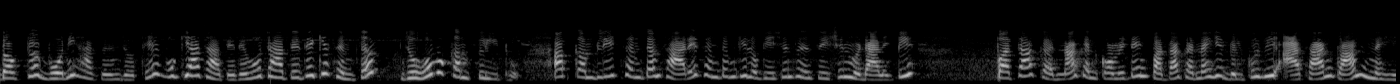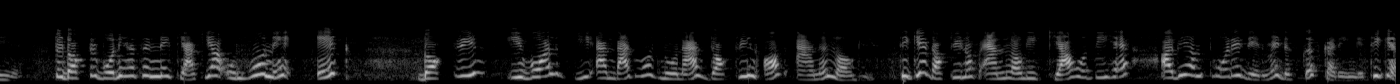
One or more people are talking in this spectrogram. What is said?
डॉक्टर बोनी हसन जो थे, वो क्या चाहते थे? वो चाहते थे कि सिम्टम जो हो, वो कंप्लीट हो। अब कंप्लीट सिम्टम सारे सिम्टम की लोकेशन सेंसेशन मोडालिटी पता करना कंकॉमिटेंट पता करना, ये बिल्कुल भी आसान काम नहीं है। तो डॉक्टर बोनी हसन ने क्या किया? उन्होंने एक डॉक्ट्रिन इवॉल्व की and that was known as doctrine of analogy ठीक है डॉक्ट्रिन ऑफ़ एनालॉगी क्या होती है, अभी हम थोड़ी देर में डिस्कस करेंगे, ठीक है?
